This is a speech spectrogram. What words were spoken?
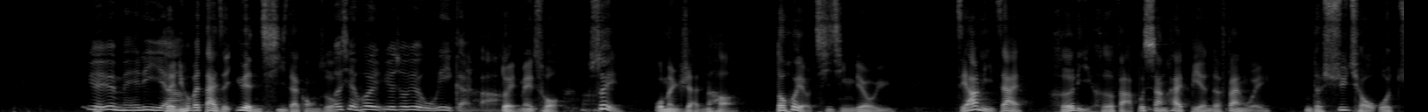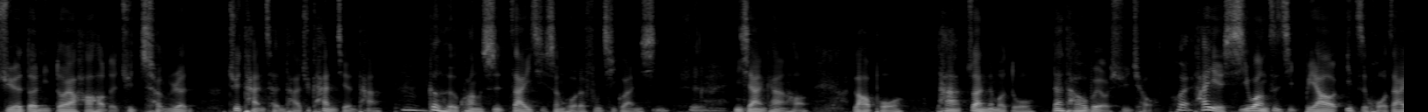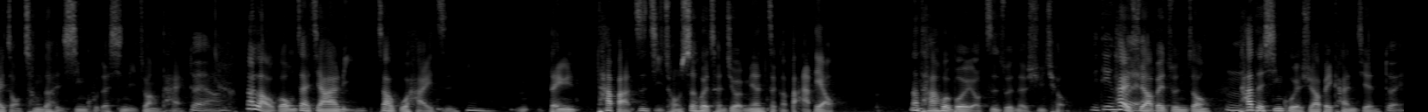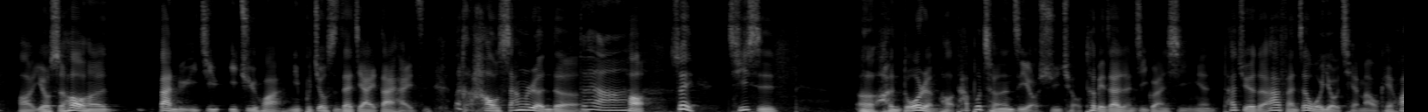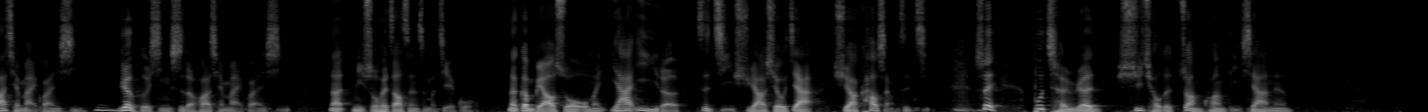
越越没力啊！对，你会不会带着怨气在工作？而且会越做越无力感吧？对，没错。所以我们人哈都会有七情六欲，只要你在合理合法、不伤害别人的范围。你的需求，我觉得你都要好好的去承认、去坦诚它、去看见它。嗯，更何况是在一起生活的夫妻关系。是，你想想看哈，老婆她赚那么多，但她会不会有需求？会。她也希望自己不要一直活在一种撑得很辛苦的心理状态。对啊。那老公在家里照顾孩子，嗯，等于他把自己从社会成就里面整个拔掉。那他会不会有自尊的需求？一定啊，他也需要被尊重，嗯，他的辛苦也需要被看见。对啊，有时候呢，伴侣一句一句话，你不就是在家里带孩子？那个好伤人的。对啊，好，所以其实呃，很多人哈，他不承认自己有需求，特别在人际关系里面，他觉得啊，反正我有钱嘛，我可以花钱买关系，嗯，任何形式的花钱买关系。那你说会造成什么结果？那更不要说我们压抑了自己需要休假，需要犒赏自己。嗯、所以不承认需求的状况底下呢，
